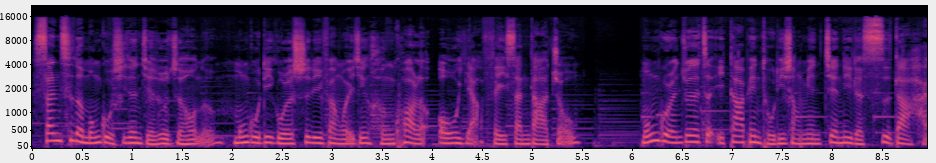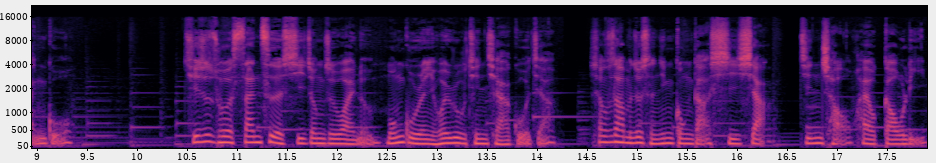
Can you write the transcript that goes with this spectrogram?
三次的蒙古西征结束之后呢，蒙古帝国的势力范围已经横跨了欧亚非三大洲。蒙古人就在这一大片土地上面建立了四大汗国。其实除了三次的西征之外呢，蒙古人也会入侵其他国家，像是他们就曾经攻打西夏、金朝，还有高丽，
